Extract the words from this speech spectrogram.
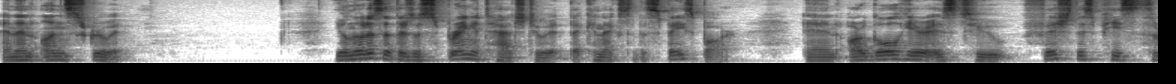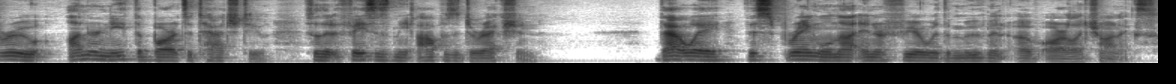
and then unscrew it. You'll notice that there's a spring attached to it that connects to the space bar, and our goal here is to fish this piece through underneath the bar it's attached to so that it faces in the opposite direction. That way, this spring will not interfere with the movement of our electronics.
